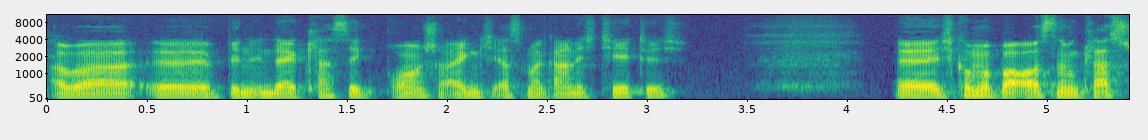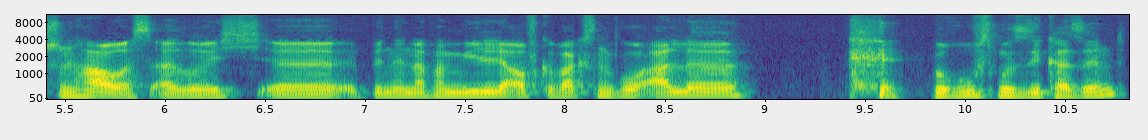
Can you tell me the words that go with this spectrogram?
aber äh, bin in der Klassikbranche eigentlich erstmal gar nicht tätig. Äh, ich komme aber aus einem klassischen Haus. Also ich äh, bin in einer Familie aufgewachsen, wo alle Berufsmusiker sind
